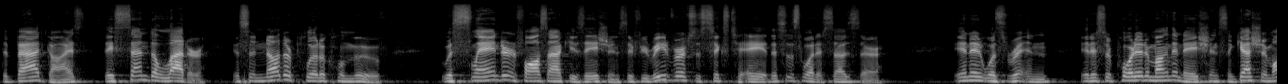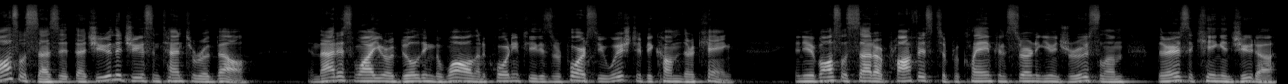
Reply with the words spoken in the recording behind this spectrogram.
the bad guys, they send a letter. It's another political move with slander and false accusations. If you read verses 6 to 8, this is what it says there. In it was written, It is reported among the nations, and Geshem also says it, that you and the Jews intend to rebel. And that is why you are building the wall, and according to these reports, you wish to become their king. And you have also set up prophets to proclaim concerning you in Jerusalem there is a king in Judah,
